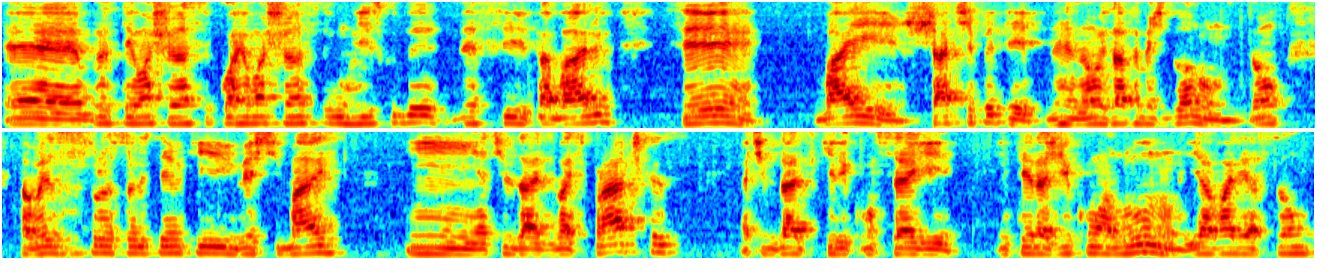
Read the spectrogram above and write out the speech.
É, você tem uma chance, corre uma chance, um risco de, desse trabalho ser by chat GPT, né? não exatamente do aluno. Então, talvez os professores tenham que investir mais em atividades mais práticas, atividades que ele consegue interagir com o aluno e avaliação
